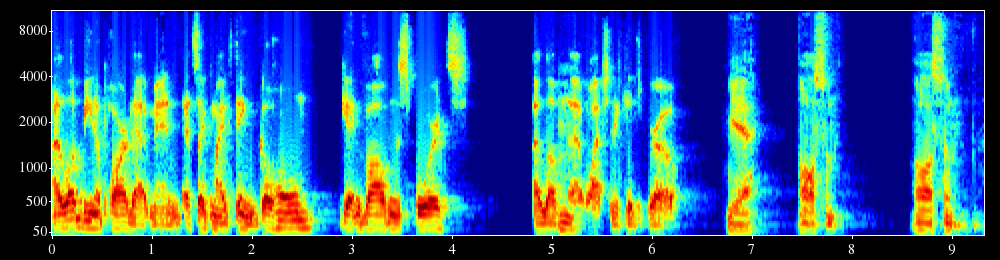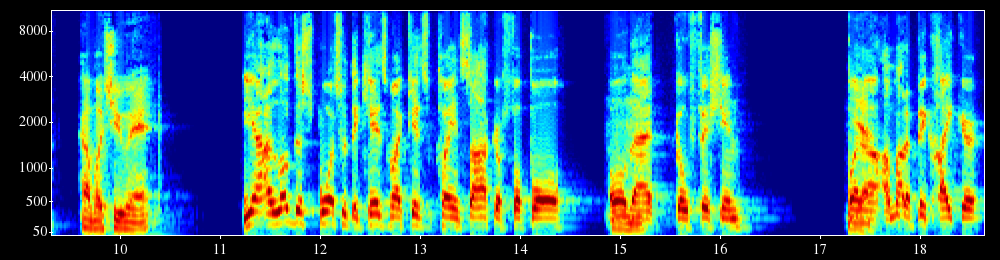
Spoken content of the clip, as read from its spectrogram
I love being a part of that, man. That's like my thing. Go home, get involved in the sports. I love Mm. that. Watching the kids grow. Yeah. Awesome. Awesome. How about you, Ant? Yeah, I love the sports with the kids. My kids playing soccer, football, all Mhm. that, go fishing. But Yeah. uh, I'm not a big hiker.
